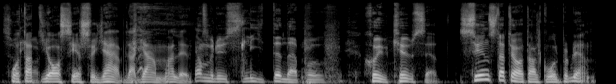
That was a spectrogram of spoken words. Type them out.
Såklart. att jag ser så jävla gammal ut. Ja men du är sliten där på sjukhuset. Syns det att jag har ett alkoholproblem?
